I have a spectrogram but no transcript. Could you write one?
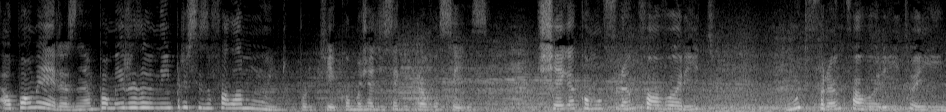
é o Palmeiras, né? O Palmeiras eu nem preciso falar muito, porque como eu já disse aqui para vocês, chega como franco favorito, muito franco favorito e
